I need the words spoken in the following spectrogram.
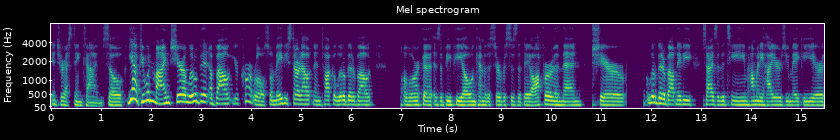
interesting time. So, yeah, if you wouldn't mind, share a little bit about your current role. So, maybe start out and talk a little bit about Alorica as a BPO and kind of the services that they offer, and then share a little bit about maybe size of the team, how many hires you make a year,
